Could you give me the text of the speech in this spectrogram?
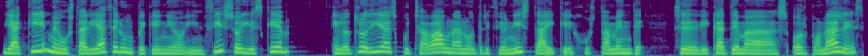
Y aquí me gustaría hacer un pequeño inciso, y es que el otro día escuchaba a una nutricionista y que justamente se dedica a temas hormonales,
